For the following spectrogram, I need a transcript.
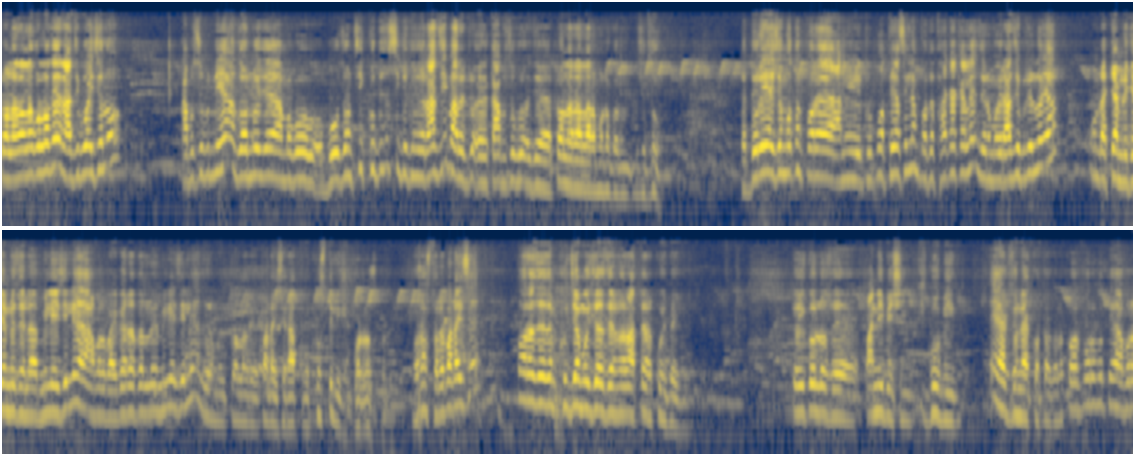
টলার লগে রাজীব আইছিল কাপড় চোপড় নিয়ে যখন ওই যে আমাকে বউজন শিক্ষক দিচ্ছে শিক্ষক দিয়ে রাজীব আর কাপড় চোপড় যে টলার আলার মনে করেন কিছু তো দৌড়ে আইসে মতন পরে আমি একটু পথে আসছিলাম পথে থাকাকালে যেরকম ওই রাজীব রে লইয়া ওনটা কেমনি কেমনি যেন মিলিয়ে ছিলে আমার ভাই বেড়াতে মিলিয়ে ছিলে যেরকম ওই টলারে পাঠাইছে রাত্রে খুঁজতে লিখে ঘটনাস্থলে। ঘটনাস্থলে পাঠাইছে। তোরা যে খুঁজা মুজা যেন রাতে আর কই পাইবে? কেউ করল যে পানি বেশি গভীর। এই একজন এক কথা বলে কর পরবর্তী আবার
